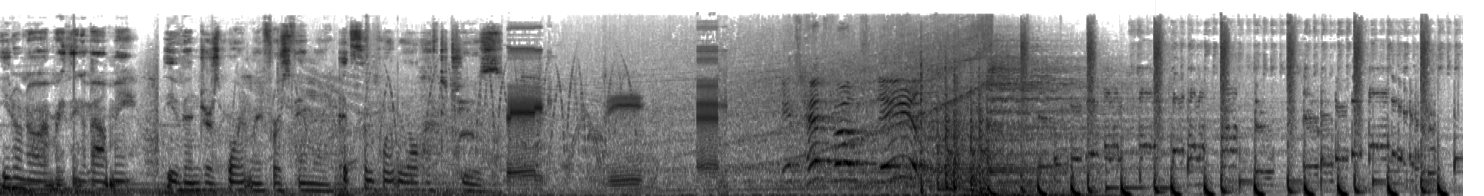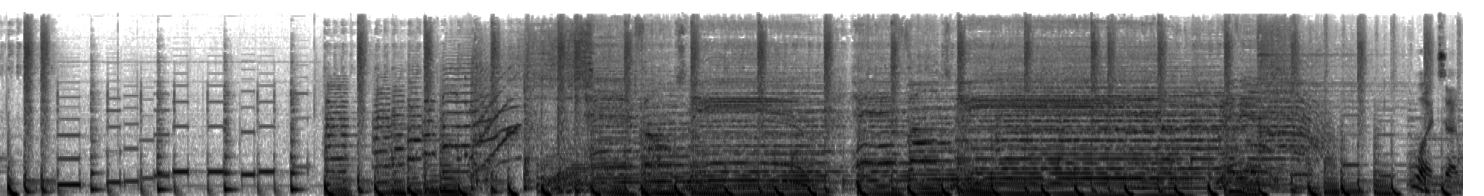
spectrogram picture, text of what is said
You don't know everything about me. The Avengers weren't my first family. At some point, we all have to choose. A, D, N. It's Headphones Neil!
